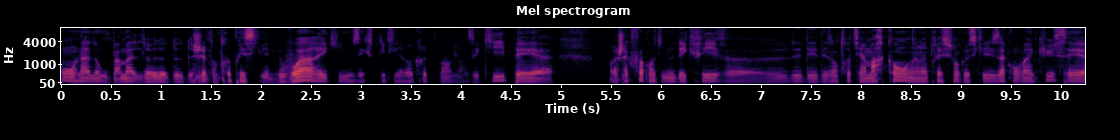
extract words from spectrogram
on a donc pas mal de, chefs d'entreprise qui viennent nous voir et qui nous expliquent les recrutements de leurs équipes. Et euh, à chaque fois, quand ils nous décrivent des, entretiens marquants, on a l'impression que ce qui les a convaincus, c'est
